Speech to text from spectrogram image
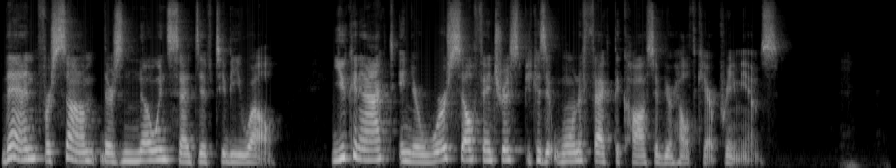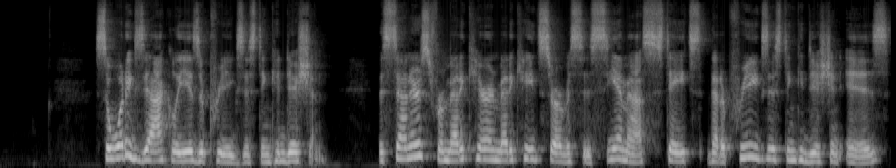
then for some, there's no incentive to be well. You can act in your worst self interest because it won't affect the cost of your healthcare premiums. So, what exactly is a pre existing condition? The Centers for Medicare and Medicaid Services, CMS, states that a pre existing condition is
